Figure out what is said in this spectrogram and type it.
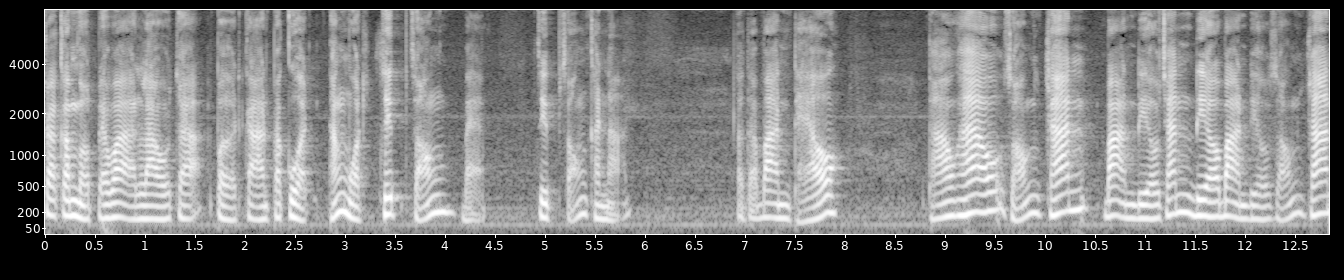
ก็กำหนดไปว่าเราจะเปิดการประกวดทั้งหมด 12 แบบ 12 ขนาดตั้งแต่บ้านแถวทาวน์เฮาส์สองชั้น บ้านเดียวชั้นเดียวบ้านเดียวสองชั้น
